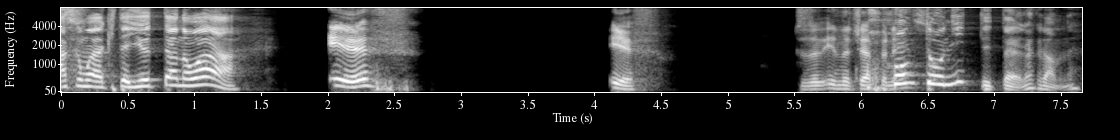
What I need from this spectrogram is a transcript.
悪魔が来て言ったのは、If, if, it in the 本 Japanese? 当にって言ったよね、多分ね。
